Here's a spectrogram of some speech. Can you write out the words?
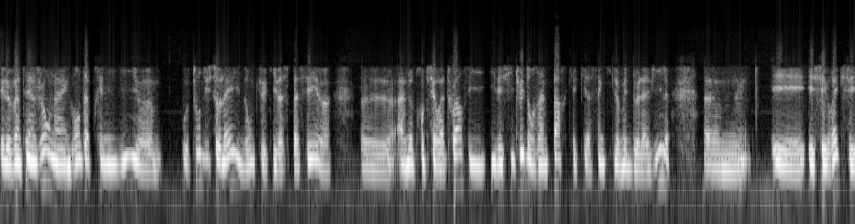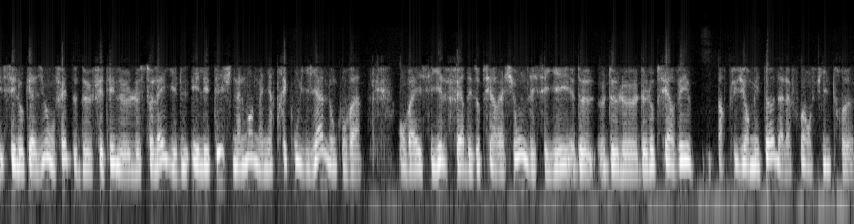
Et le 21 juin, on a un grand après-midi euh, autour du soleil, donc qui va se passer à notre observatoire. Il, il, est situé dans un parc qui est à 5 km de la ville. Et, et c'est vrai que c'est l'occasion en fait de fêter le, le soleil et, l'été finalement de manière très conviviale. Donc on va on va essayer de faire des observations, de l'essayer de de l'observer par plusieurs méthodes, à la fois en filtre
